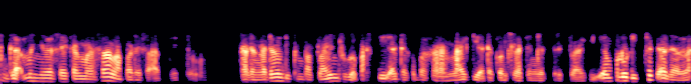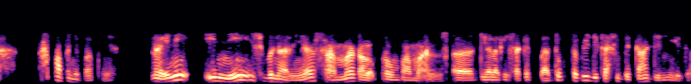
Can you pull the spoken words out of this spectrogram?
nggak menyelesaikan masalah pada saat itu. Kadang-kadang di tempat lain juga pasti ada kebakaran lagi, ada konsleting listrik lagi. Yang perlu dicek adalah apa penyebabnya. Nah ini ini sebenarnya sama kalau perumpamaan uh, dia lagi sakit batuk tapi dikasih betadin gitu.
